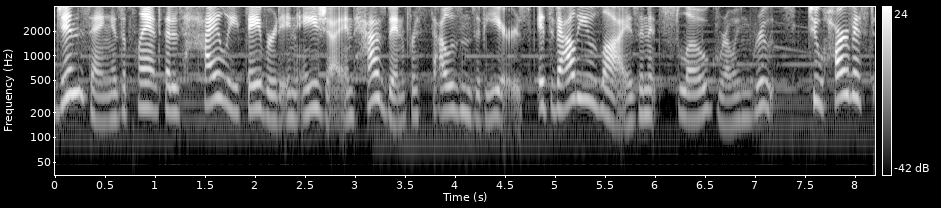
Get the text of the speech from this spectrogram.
Ginseng is a plant that is highly favored in Asia and has been for thousands of years. Its value lies in its slow growing roots. To harvest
